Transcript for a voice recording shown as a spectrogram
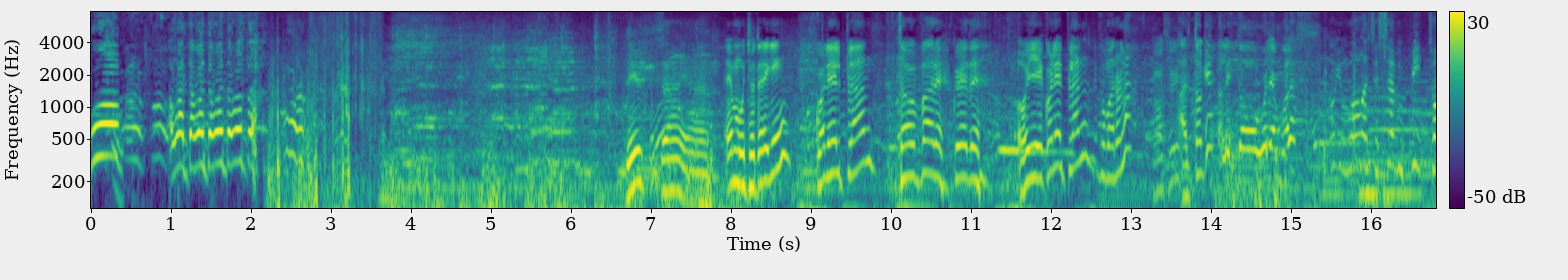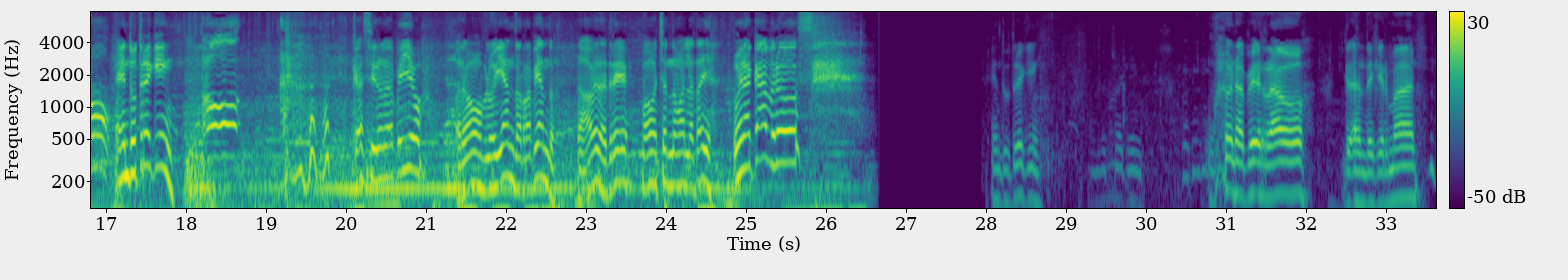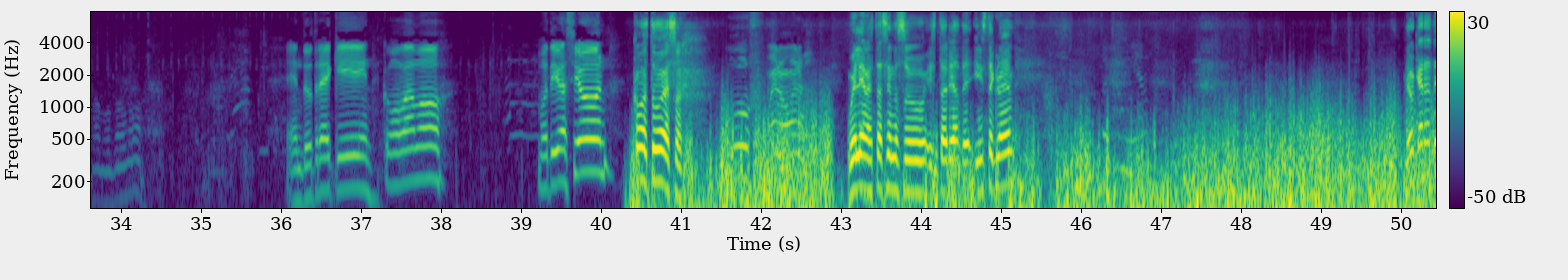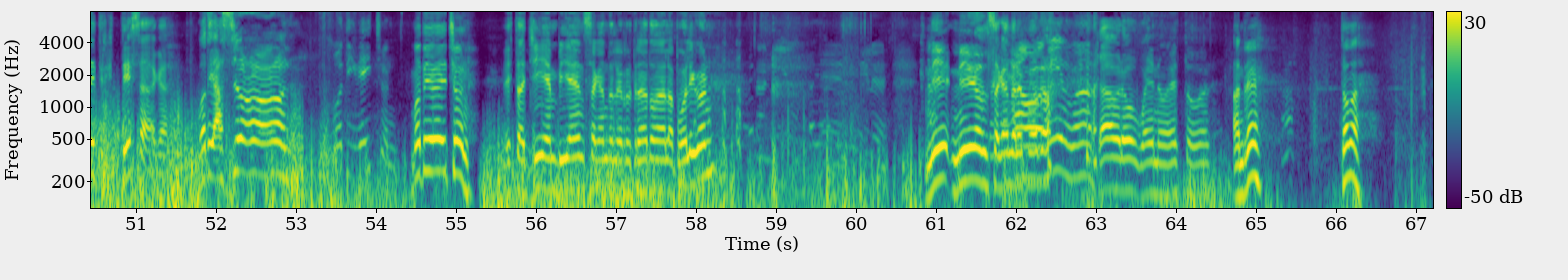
¡Uh! Aguanta, aguanta, aguanta, aguanta. ¿Es mucho trekking? ¿Cuál es el plan? Chao, padre, cuídate. Oye, ¿cuál es el plan, Fumarola? ¿Al toque? ¿Está listo William Wallace? En tu trekking. ¡Oh! Casi no la pillo. Ahora vamos blogueando, rapeando. No, a ver, a tres, vamos echando más la talla. ¡Buena cabros! En tu trekking. Buena perrao. Grande Germán. En tu trekking. ¿Cómo vamos? Motivación. ¿Cómo estuvo eso? Uf, bueno, bueno. William está haciendo su historia de Instagram. Veo caras de tristeza acá. ¡Motivación! Motivation. Motivation. Está GMBN sacándole retrato a la Polygon. Ni Neil sacándole fotos. Cabro, bueno esto, weón. Andrés, toma.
